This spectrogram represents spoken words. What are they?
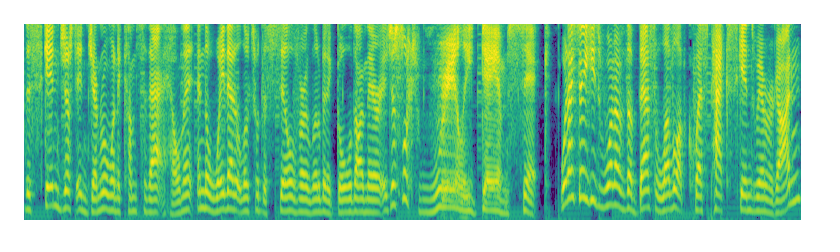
the skin just in general when it comes to that helmet and the way that it looks with the silver, a little bit of gold on there, it just looks really damn sick. Would I say he's one of the best level up quest pack skins we ever gotten?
